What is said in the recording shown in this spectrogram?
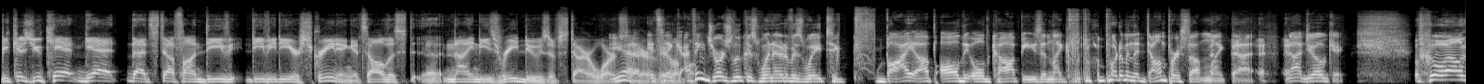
Because you can't get that stuff on DV- DVD or screening. It's all the st- uh, 90s redos of Star Wars that are it's available. like I think George Lucas went out of his way to buy up all the old copies and like put them in the dump or something like that. Not joking. Well,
